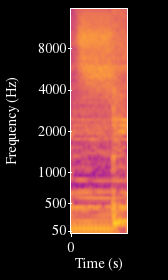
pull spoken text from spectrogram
let's see.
